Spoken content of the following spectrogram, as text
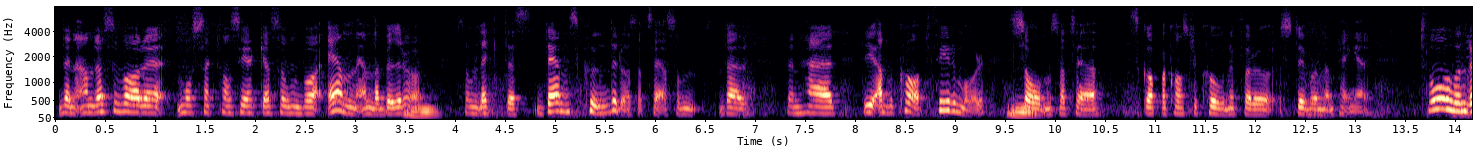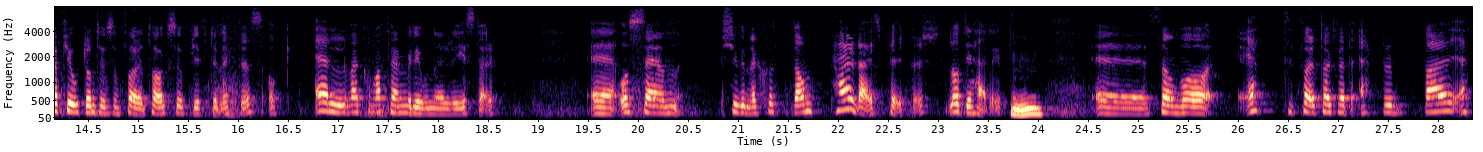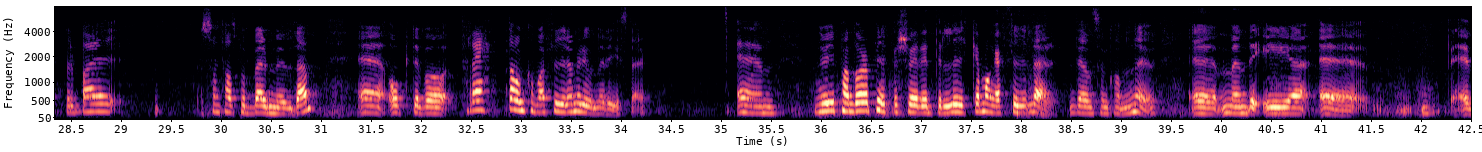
den andra så var det Mossack Fonseca som var en enda byrå som läcktes. Dens kunder då så att säga. Som, där den här, det är ju advokatfirmor som så att säga skapar konstruktioner för att stuva undan pengar. 214 000 företags uppgifter läcktes och 11,5 miljoner register. Eh, och sen 2017 Paradise Papers, låter ju härligt. Eh, som var ett företag som hette Appleby, Appleby som fanns på Bermuda. Eh, och det var 13,4 miljoner register. Um, nu i Pandora Papers så är det inte lika många filer, den som kom nu. Uh, men det är uh,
